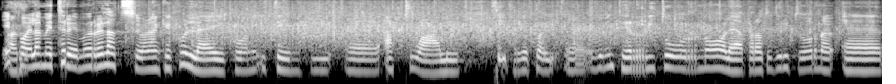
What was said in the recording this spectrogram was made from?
E Ar poi la metteremo in relazione anche con lei, con i tempi eh, attuali. Sì, perché poi eh, ovviamente il ritorno, lei ha parlato di ritorno, è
